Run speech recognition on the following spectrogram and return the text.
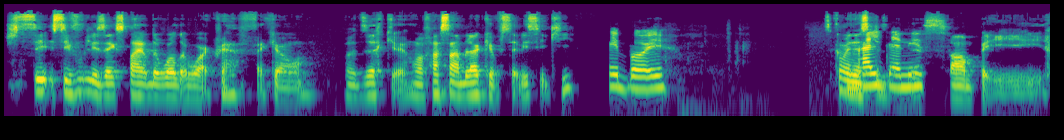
C'est vous les experts de World of Warcraft. Fait qu'on va dire que, on va faire semblant que vous savez c'est qui. Hey boy. C'est comme Malganis. vampire.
